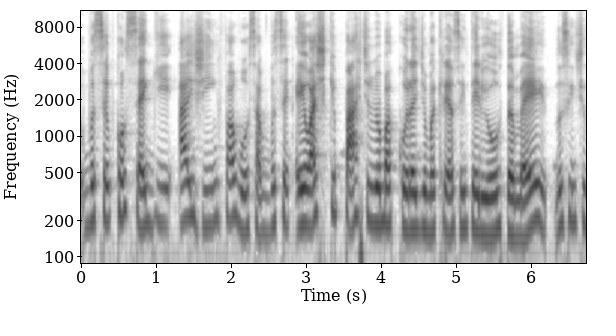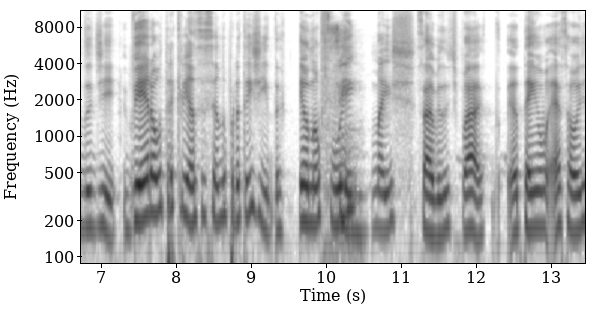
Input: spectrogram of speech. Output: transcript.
você consegue agir em favor, sabe? Você, eu acho que parte de uma cura de uma criança interior também, no sentido de ver outra criança sendo protegida. Eu não fui, Sim. mas, sabe, tipo, ah, eu tenho essa hoje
